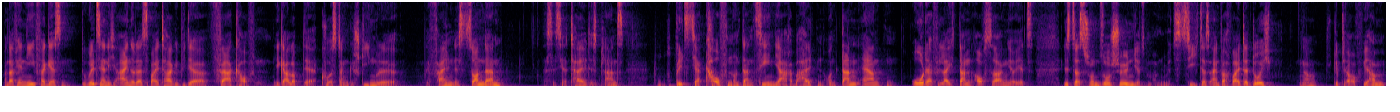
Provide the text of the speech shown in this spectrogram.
man darf ja nie vergessen, du willst ja nicht ein oder zwei Tage wieder verkaufen, egal ob der Kurs dann gestiegen oder gefallen ist, sondern, das ist ja Teil des Plans, du willst ja kaufen und dann zehn Jahre behalten und dann ernten. Oder vielleicht dann auch sagen, ja, jetzt ist das schon so schön, jetzt, jetzt ziehe ich das einfach weiter durch. Ja, es gibt ja auch, wir haben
